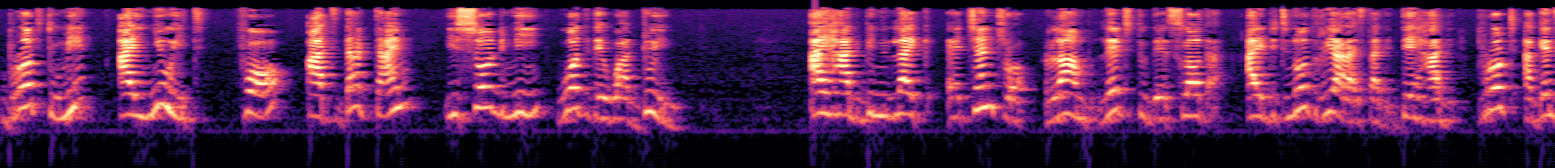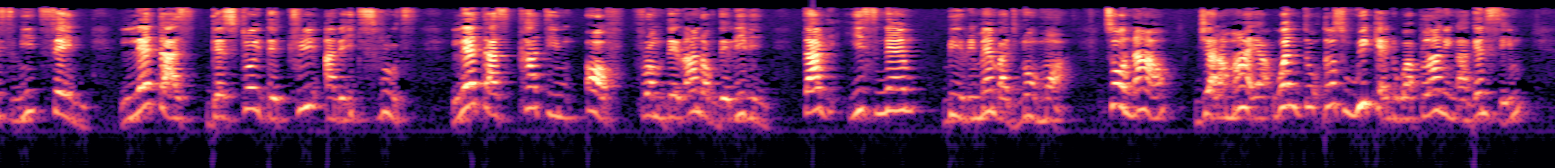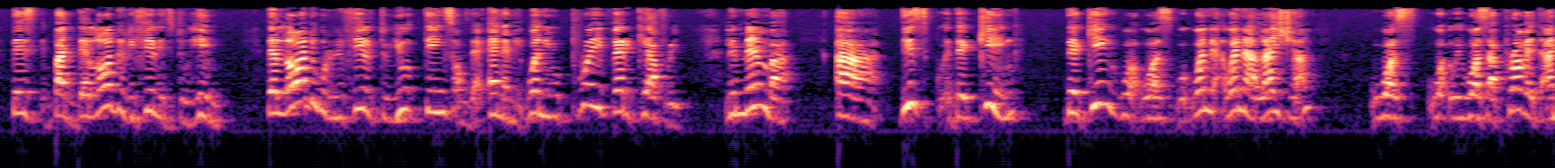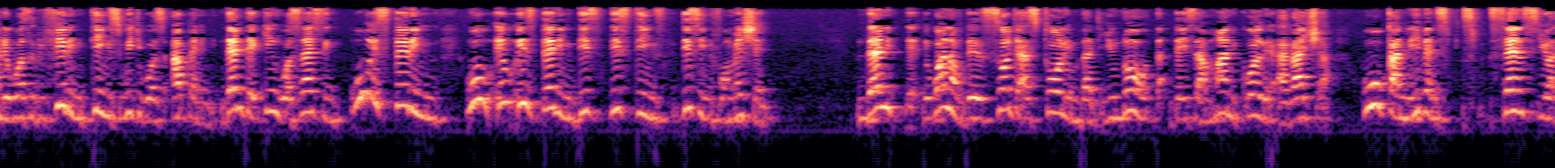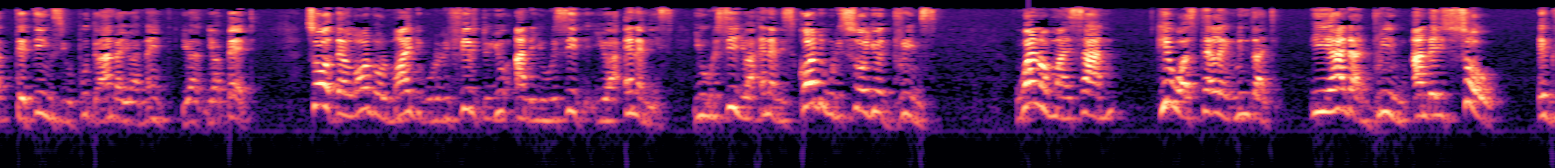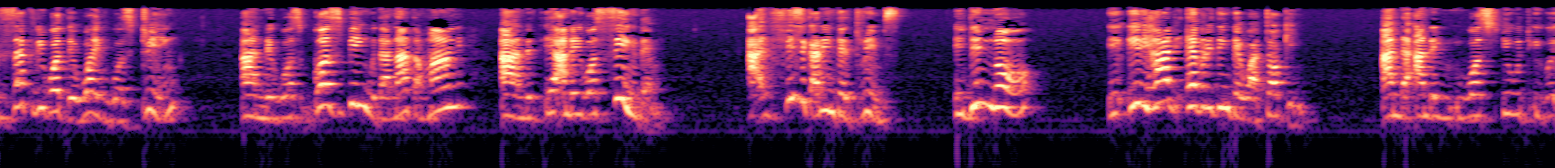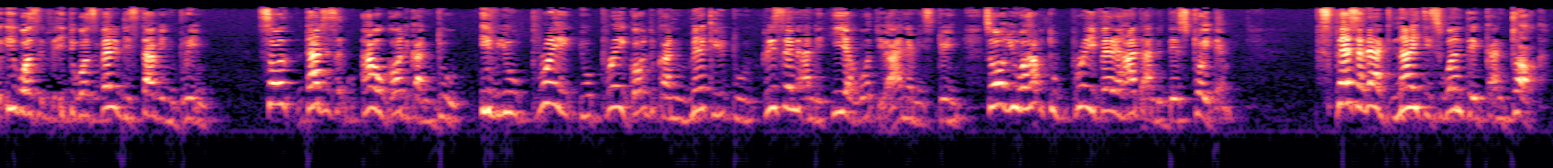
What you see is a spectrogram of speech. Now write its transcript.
brought to me, I knew it. For at that time he showed me what they were doing. I had been like a gentle lamb led to the slaughter. I did not realize that they had brought against me, saying, Let us destroy the tree and its fruits. Let us cut him off from the land of the living, that his name be remembered no more. So now, Jeremiah, when th- those wicked were planning against him, but the Lord revealed it to him. The Lord will reveal to you things of the enemy when you pray very carefully. Remember, uh, this the king, the king was when when Elisha was was a prophet and he was revealing things which was happening. Then the king was asking, "Who is telling? Who, who is telling these these things, this information?" Then one of the soldiers told him that you know that there is a man called Elisha who can even sense your, the things you put under your, night, your, your bed. So the Lord Almighty will reveal to you and you will see your enemies. You will see your enemies. God will show you dreams. One of my son, he was telling me that he had a dream and he saw exactly what the wife was doing and he was gossiping with another man and, and he was seeing them uh, physically in the dreams. He didn't know. He, he had everything they were talking, and and it was it, it was it was very disturbing dream. So that is how God can do. If you pray, you pray, God can make you to listen and hear what your enemy is doing. So you have to pray very hard and destroy them. Especially at night is when they can talk.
